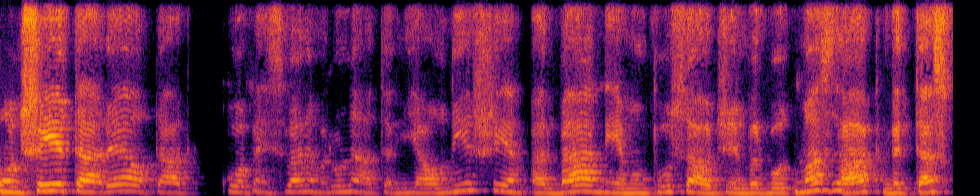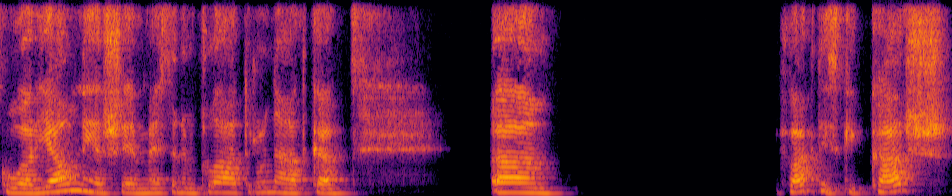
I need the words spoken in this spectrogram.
Un šī ir tā realitāte, ko mēs varam runāt ar jauniešiem, ar bērniem un pusauģiem, varbūt mazāk, bet tas, ko ar jauniešiem mēs varam klāt runāt, ka um, faktiski karš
